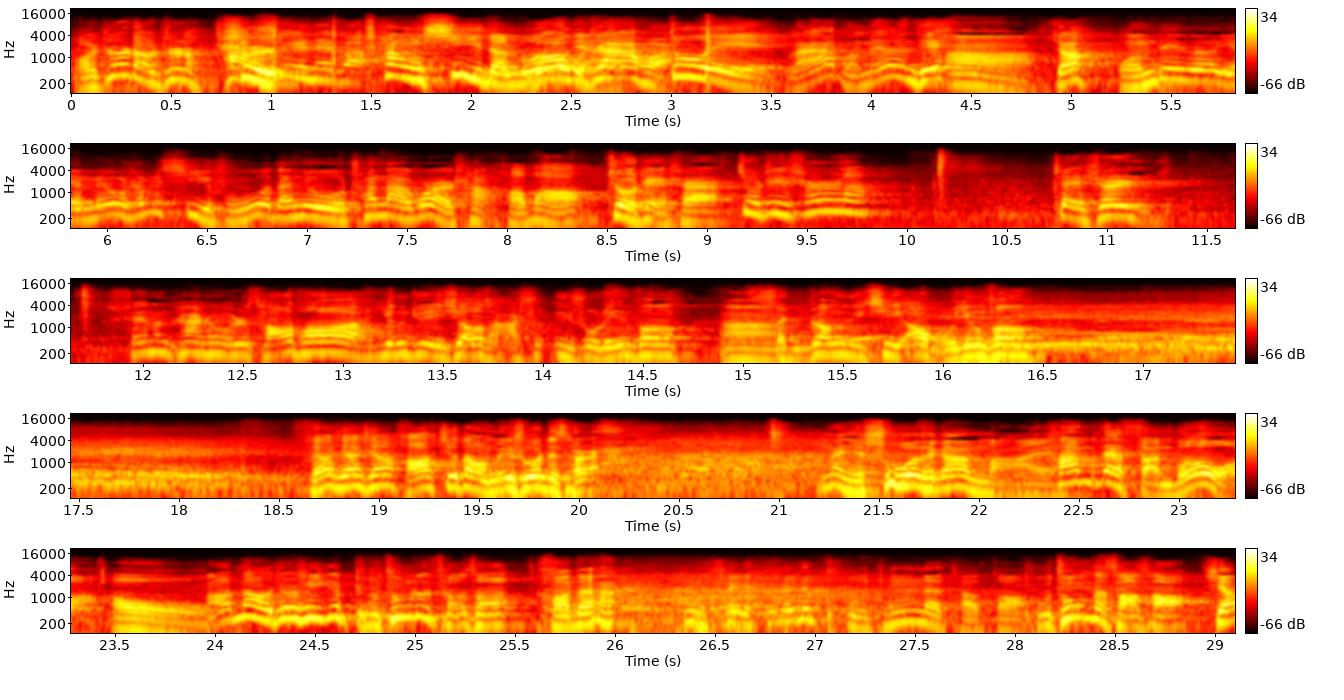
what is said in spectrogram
我知道，我知道，唱戏那个。唱戏的锣锣鼓鼓家伙对来吧，没问题。啊，行，我们这个也没有什么戏服，咱就穿大褂唱，好不好？就这身儿，就这身儿了。这身儿，谁能看出我是曹操啊？英俊潇洒，玉树临风啊粉妆玉砌，傲骨英风。行行行，好，就当我没说这词儿。那你说他干嘛呀？他们在反驳我。哦，好，那我就是一个普通的曹操，好的，非得非得普通的曹操。普通的曹操。行，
